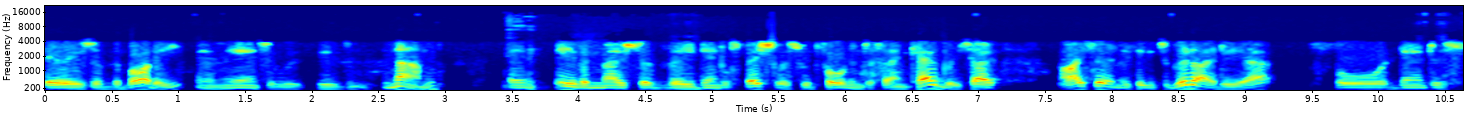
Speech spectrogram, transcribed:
areas of the body? And the answer is none. And even most of the dental specialists would fall into the same category. So I certainly think it's a good idea for dentists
